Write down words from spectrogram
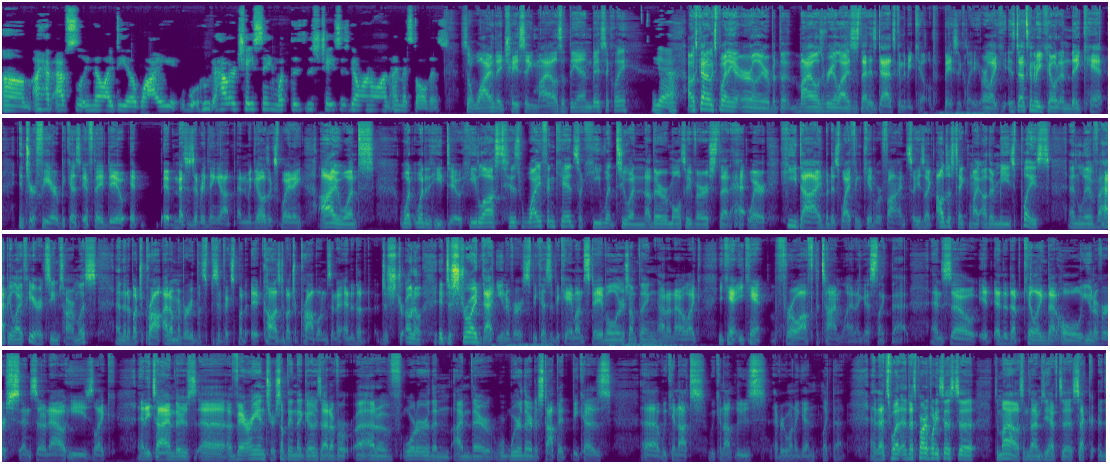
Um, I have absolutely no idea why, who, how they're chasing, what this, this chase is going on. I missed all this. So why are they chasing Miles at the end? Basically, Yeah, I was kind of explaining it earlier, but the Miles realizes that his dad's going to be killed, basically, or like his dad's going to be killed, and they can't interfere because if they do, it it messes everything up. And Miguel's explaining, I once. What what did he do? He lost his wife and kids, so he went to another multiverse that ha- where he died, but his wife and kid were fine. So he's like, I'll just take my other me's place and live a happy life here. It seems harmless. And then a bunch of pro I don't remember the specifics, but it caused a bunch of problems and it ended up destroy oh no, it destroyed that universe because it became unstable or something. I don't know. Like you can't you can't throw off the timeline, I guess, like that. And so it ended up killing that whole universe. And so now he's like anytime there's there's uh, a variant or something that goes out of uh, out of order, then I'm there. We're there to stop it because uh, we cannot we cannot lose everyone again like that. And that's what that's part of what he says to to Miles. Sometimes you have to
